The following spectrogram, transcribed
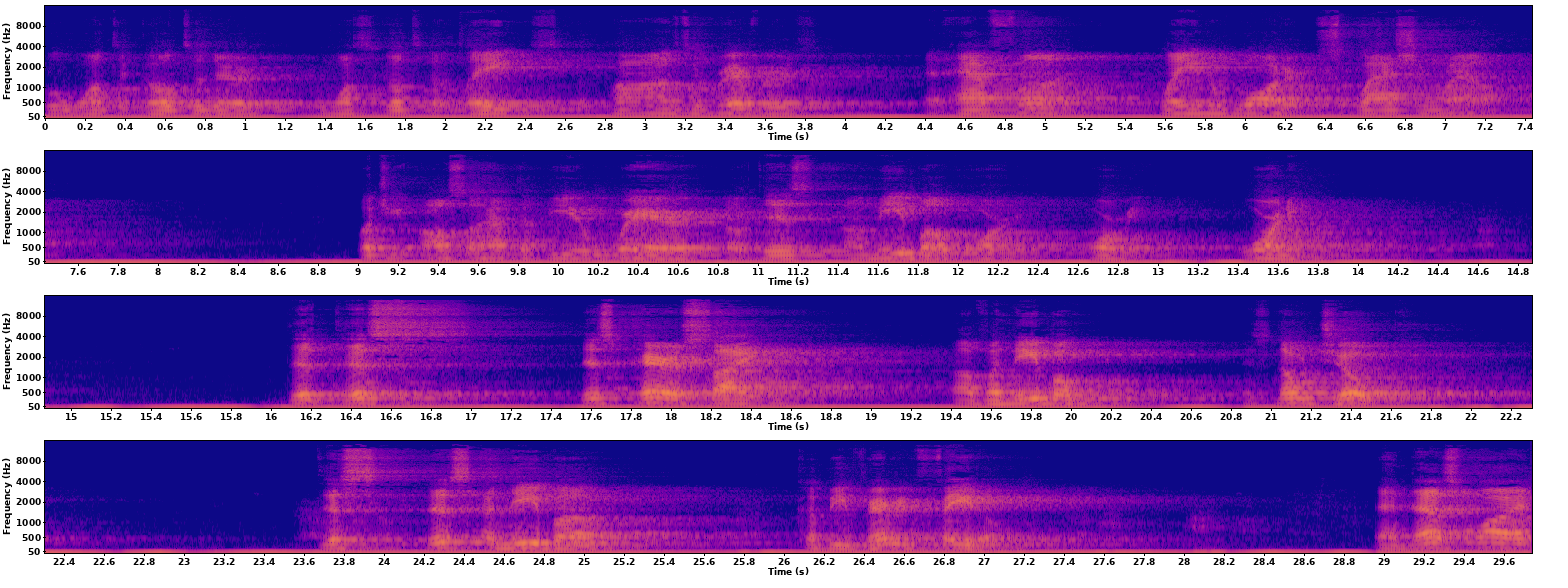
who want to go to their who wants to go to the lakes, the ponds, the rivers, and have fun, play in the water, splash around. But you also have to be aware of this amoeba warning. Warning. warning. This, this parasite of amoeba is no joke. This, this amoeba could be very fatal. And that's why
